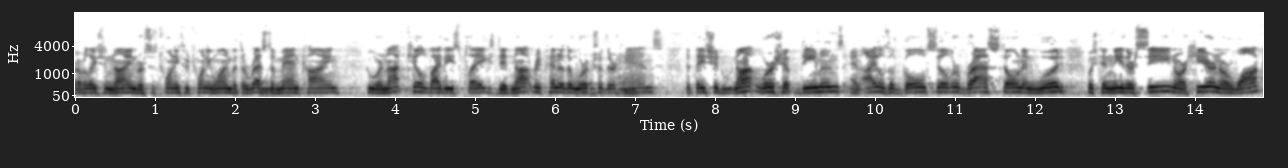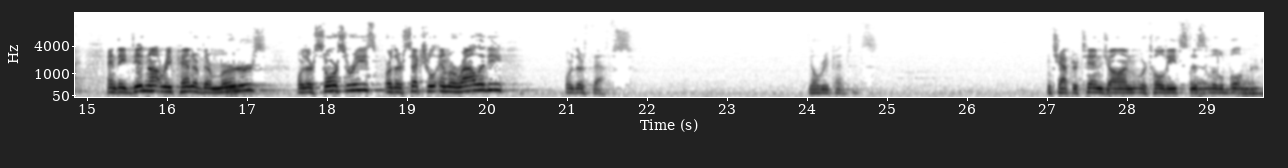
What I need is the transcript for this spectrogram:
Revelation 9, verses 20 through 21 But the rest of mankind who were not killed by these plagues did not repent of the works of their hands, that they should not worship demons and idols of gold, silver, brass, stone, and wood, which can neither see, nor hear, nor walk. And they did not repent of their murders, or their sorceries, or their sexual immorality, or their thefts. No repentance. In chapter 10, John, we're told, eats this little book.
